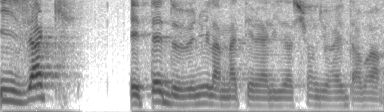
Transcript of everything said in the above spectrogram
Isaac était devenu la matérialisation du rêve d'Abraham.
